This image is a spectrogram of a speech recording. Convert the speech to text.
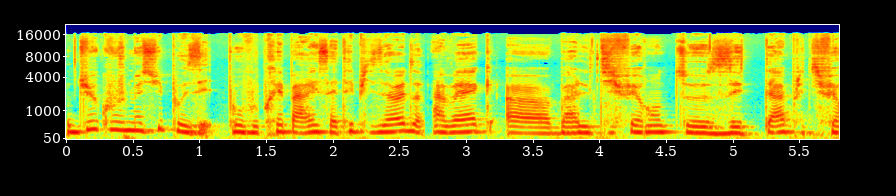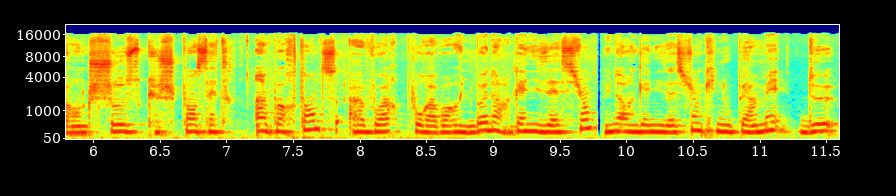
Du coup, je me suis posée pour vous préparer cet épisode avec euh, bah, les différentes étapes, les différentes choses que je pense être importantes à voir pour avoir une bonne organisation. Une organisation qui nous permet de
